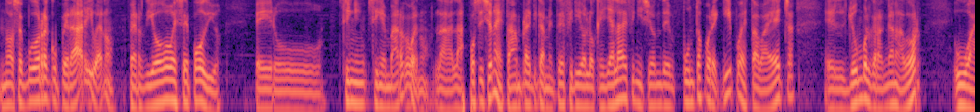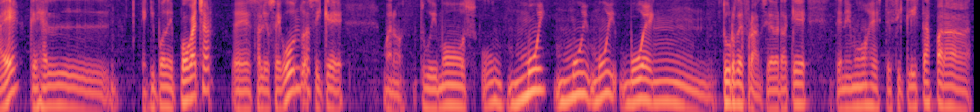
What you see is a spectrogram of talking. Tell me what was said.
no se pudo recuperar y bueno, perdió ese podio. Pero sin, sin embargo, bueno, la- las posiciones estaban prácticamente definidas. Lo que ya la definición de puntos por equipo estaba hecha. El Jumbo, el gran ganador. UAE, que es el equipo de Pogachar, eh, salió segundo. Así que, bueno, tuvimos un muy, muy, muy buen Tour de Francia. De verdad que tenemos este, ciclistas para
